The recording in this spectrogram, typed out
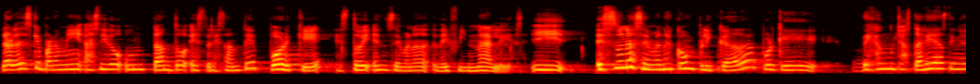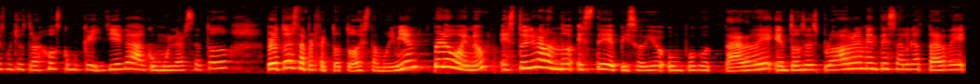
La verdad es que para mí ha sido un tanto estresante porque estoy en semana de finales y es una semana complicada porque dejan muchas tareas, tienes muchos trabajos, como que llega a acumularse todo pero todo está perfecto, todo está muy bien. Pero bueno, estoy grabando este episodio un poco tarde, entonces probablemente salga tarde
